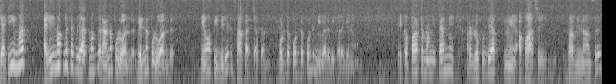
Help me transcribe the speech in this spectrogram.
ගැටීමත් ඇලීමක් ලෙස ක්‍රියාත්මක කරන්න පුළුවන්ද? වෙන්න පුළුවන්ද? මේවා අපි ඉදිරියට සාකච්ඡා කරනවා. පොඩ පොඩ පොඩ නිවැරදි කරගෙන යනවා. එකපාරට මම හිතන්නේ අර ලොකු දෙයක් මේ අපහසුයි. ස්වාමීන් වහන්සේ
